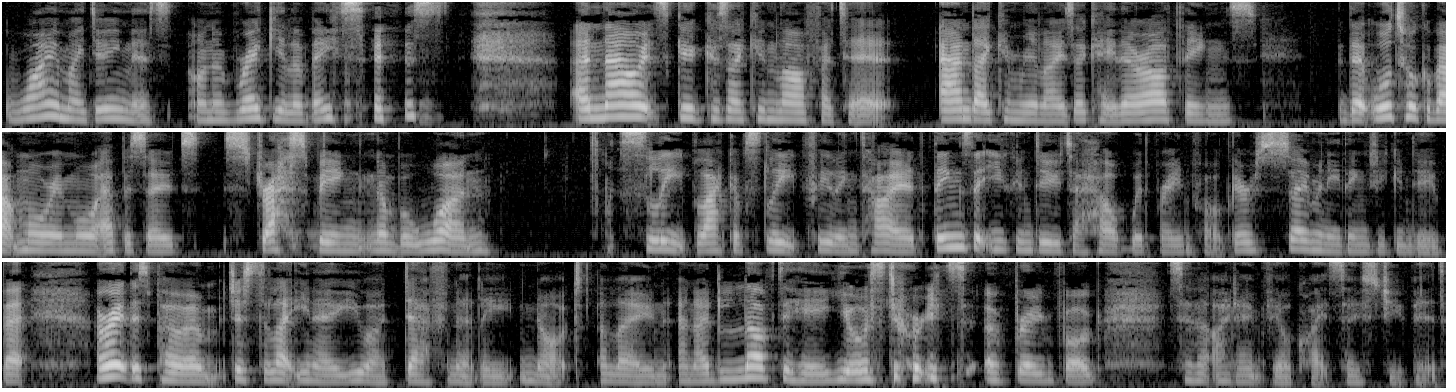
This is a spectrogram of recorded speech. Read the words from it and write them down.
why am I doing this on a regular basis? and now it's good because I can laugh at it and I can realize, okay, there are things that we'll talk about more in more episodes. Stress being number one, sleep, lack of sleep, feeling tired, things that you can do to help with brain fog. There are so many things you can do. But I wrote this poem just to let you know you are definitely not alone. And I'd love to hear your stories of brain fog so that I don't feel quite so stupid.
